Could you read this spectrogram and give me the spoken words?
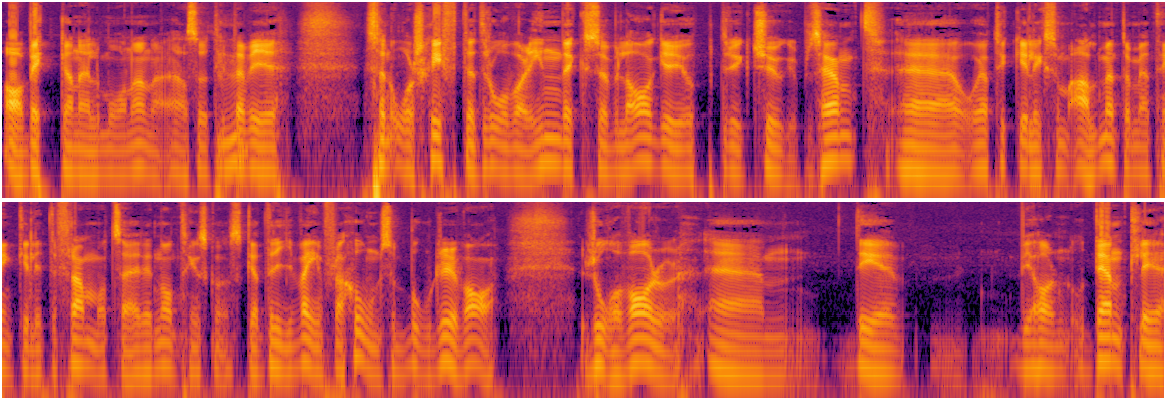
ja, veckan eller månaderna. Alltså tittar mm. vi Sen årsskiftet råvaruindex överlag är ju upp drygt 20 procent. Eh, och jag tycker liksom allmänt om jag tänker lite framåt så är det någonting som ska driva inflation så borde det vara råvaror. Eh, det, vi har en ordentlig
